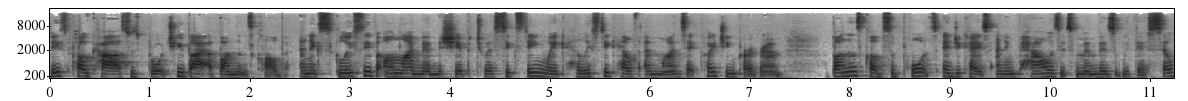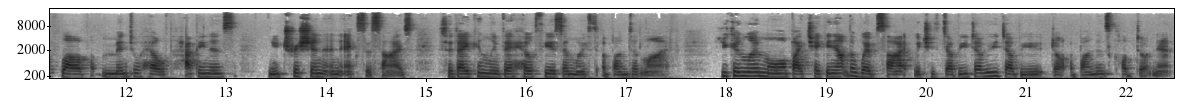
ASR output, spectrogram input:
This podcast was brought to you by Abundance Club, an exclusive online membership to a 16 week holistic health and mindset coaching program. Abundance Club supports, educates, and empowers its members with their self love, mental health, happiness, nutrition, and exercise so they can live their healthiest and most abundant life. You can learn more by checking out the website, which is www.abundanceclub.net.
